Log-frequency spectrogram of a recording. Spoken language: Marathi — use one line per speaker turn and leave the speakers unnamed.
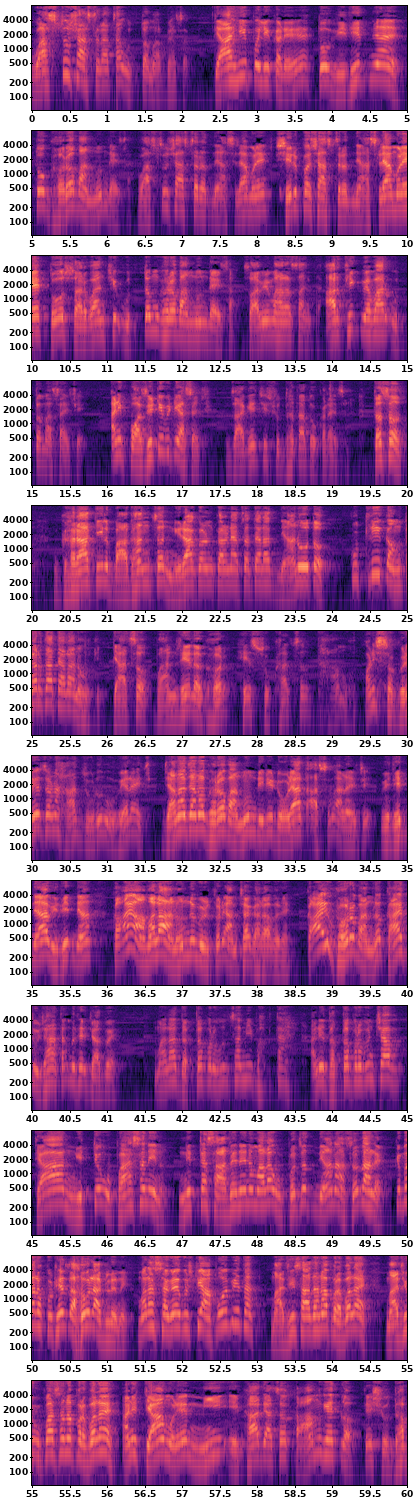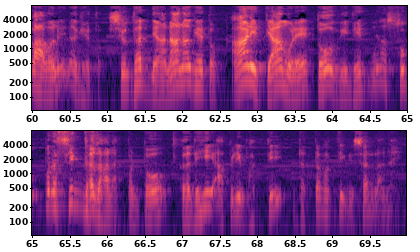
वास्तुशास्त्राचा उत्तम अभ्यासक त्याही पलीकडे तो विधिज्ञ आहे तो घर बांधून द्यायचा. वास्तुशास्त्रज्ञ असल्यामुळे शिल्पशास्त्रज्ञ असल्यामुळे तो सर्वांची उत्तम घरं बांधून द्यायचा. स्वामी महाराज सांगतात आर्थिक व्यवहार उत्तम असायचे आणि पॉझिटिव्हिटी असायची. जागेची शुद्धता तो करायचा. तसंच घरातील बाधांचं निराकरण करण्याचं त्याला ज्ञान होतं. कुठली कमतरता त्याला नव्हती. त्याचं बांधलेलं घर हे सुखाचं धाम होत. आणि सगळेजण हात जोडून उभे राहायचे. ज्यांना ज्यांना घरं बांधून दिली डोळ्यात आसू आणायचे विधिज्ञा विधिज्ञा काय आम्हाला आनंद मिळतो रे आमच्या घरामध्ये? काय घर बांधलं? काय तुझ्या हातामध्ये जादू आहे? मला दत्तप्रभूंचा मी भक्त आहे. आणि दत्तप्रभूंच्या त्या नित्य उपासनेनं नित्य साधनेनं मला उपजत ज्ञान असं झालंय की मला कुठे जावं लागलं नाही. मला सगळ्या गोष्टी आपोआप येतात. माझी साधना प्रबल आहे माझी उपासना प्रबल आहे आणि त्यामुळे मी एखाद्याचं काम घेतलं ते शुद्ध भावनेनं घेतो शुद्ध ज्ञानानं घेतो. आणि त्यामुळे तो विधिज्ञ सुप्रसिद्ध झाला. पण तो कधीही आपली भक्ती दत्तभक्ती विसरला नाही.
